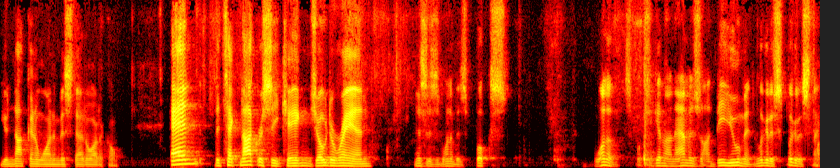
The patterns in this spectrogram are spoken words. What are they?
You're not going to want to miss that article and the technocracy king, Joe Duran. This is one of his books. One of his books. You get it on Amazon. Be human. Look at this. Look at this thing.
